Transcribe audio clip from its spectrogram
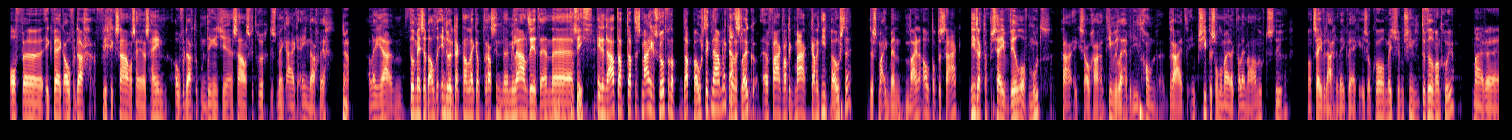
of uh, ik werk overdag, vlieg ik s'avonds ergens heen. Overdag doe ik mijn dingetje en s'avonds weer terug. Dus ben ik eigenlijk één dag weg. Ja. Alleen ja, veel mensen hebben altijd de indruk dat ik dan lekker op het terras in uh, Milaan zit. En, uh, Precies. Inderdaad, dat, dat is mijn schuld. Want dat, dat post ik namelijk. Ja. Dat is leuk. vaak wat ik maak kan ik niet posten. Dus, maar ik ben bijna altijd op de zaak. Niet dat ik dat per se wil of moet. Ga, ik zou graag een team willen hebben die het gewoon draait. In principe zonder mij dat ik het alleen maar aan hoef te sturen. Want zeven dagen in de week werken is ook wel een beetje misschien te veel van het groeien. Maar uh,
